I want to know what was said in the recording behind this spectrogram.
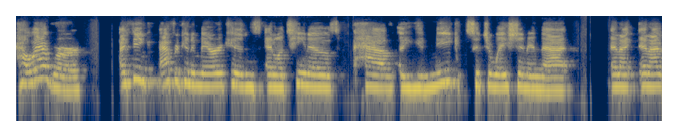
However, I think African Americans and Latinos have a unique situation in that and I and I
